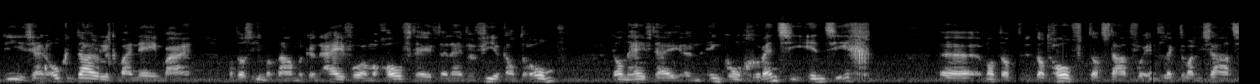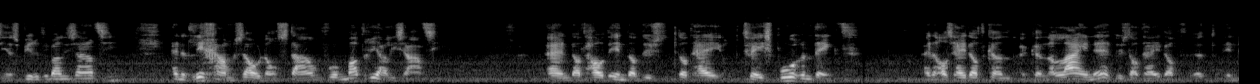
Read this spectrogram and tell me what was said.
die zijn ook duidelijk waarneembaar. Want als iemand namelijk een eivormig hoofd heeft en hij heeft een vierkante romp, dan heeft hij een incongruentie in zich. Uh, want dat, dat hoofd dat staat voor intellectualisatie en spiritualisatie. En het lichaam zou dan staan voor materialisatie. En dat houdt in dat, dus, dat hij op twee sporen denkt. En als hij dat kan, kan alignen, dus dat hij dat in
